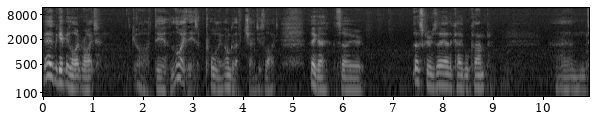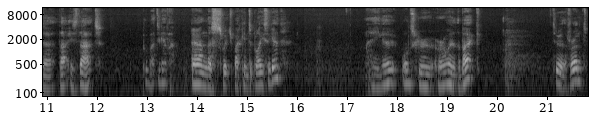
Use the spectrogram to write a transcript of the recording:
Yeah, let me get my light right. God dear, the light is appalling. I'm going to have to change this light. There you go. So that screws there, the cable clamp. And uh, that is that. Put back together. And the switch back into place again. There you go, one screw right at the back. Two at the front.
